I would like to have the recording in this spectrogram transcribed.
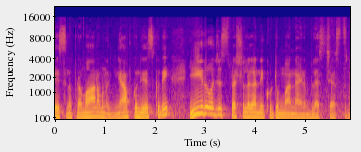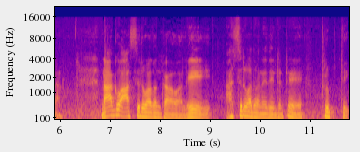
చేసిన ప్రమాణమును జ్ఞాపకం చేసుకుని ఈరోజు స్పెషల్గా నీ కుటుంబాన్ని ఆయన బ్లెస్ చేస్తున్నాడు. నాకు ఆశీర్వాదం కావాలి. ఆశీర్వాదం అనేది ఏంటంటే తృప్తి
